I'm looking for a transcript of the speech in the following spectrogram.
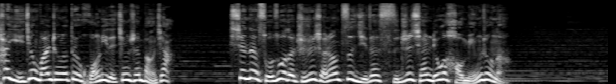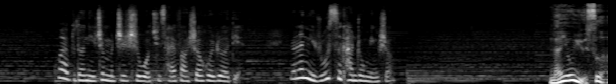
他已经完成了对黄历的精神绑架，现在所做的只是想让自己在死之前留个好名声呢。怪不得你这么支持我去采访社会热点，原来你如此看重名声。男友语塞。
